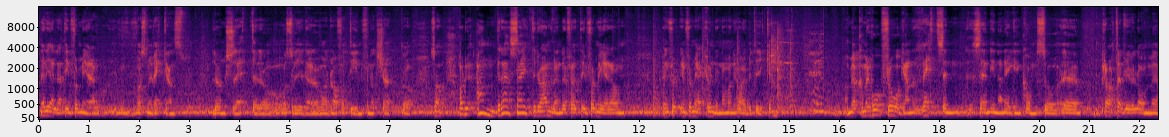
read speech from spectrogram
när det gäller att informera vad som är veckans lunchrätter och, och, och så vidare och vad du har fått in för något kött och sånt. Har du andra sajter du använder för att informera, om, infor- informera kunderna om vad ni har i butiken? Om jag kommer ihåg frågan rätt sen, sen innan äggen kom så eh, pratade vi väl om eh,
